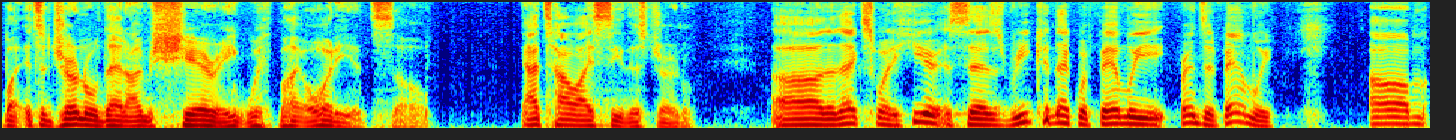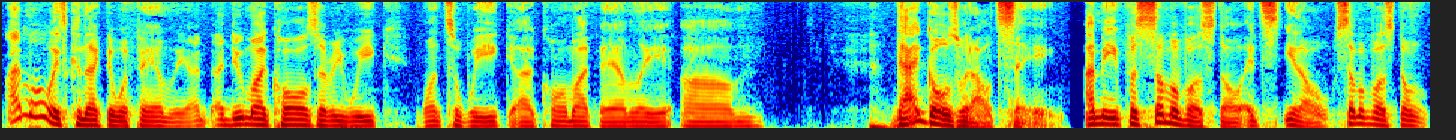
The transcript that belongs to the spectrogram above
but it's a journal that I'm sharing with my audience. So that's how I see this journal. Uh, the next one here it says reconnect with family, friends, and family. Um, I'm always connected with family. I, I, do my calls every week, once a week. I call my family. Um, that goes without saying. I mean, for some of us though, it's you know, some of us don't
